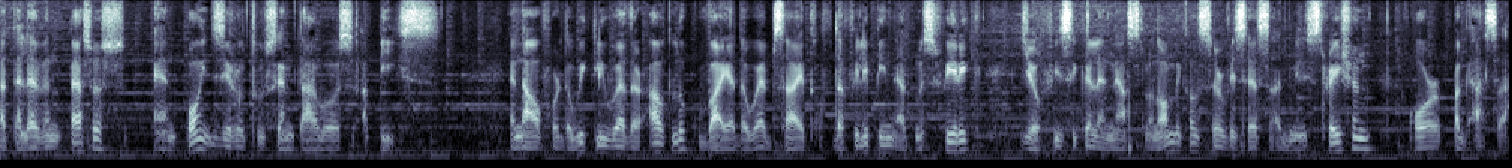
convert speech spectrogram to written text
at 11 pesos and 0.02 centavos apiece. And now for the weekly weather outlook via the website of the Philippine Atmospheric, Geophysical and Astronomical Services Administration or PAGASA.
